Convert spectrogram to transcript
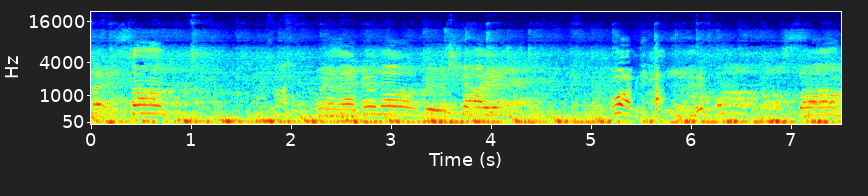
Цей сон, цей сон! Мене вино вирішає! О, бля! Сон!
